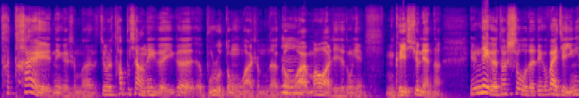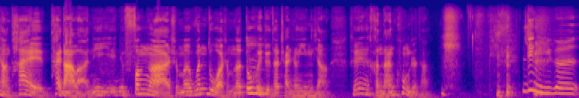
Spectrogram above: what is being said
它太那个什么，就是它不像那个一个呃哺乳动物啊什么的，狗啊、猫啊这些东西，你可以训练它。因为那个它受的这个外界影响太太大了，你你风啊、什么温度啊什么的都会对它产生影响，所以很难控制它。另一个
